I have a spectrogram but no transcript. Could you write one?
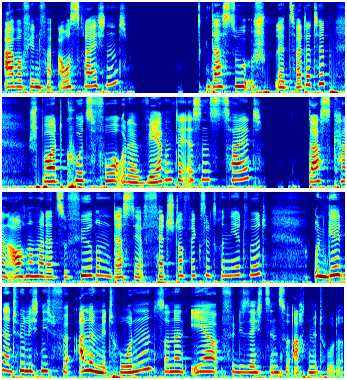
aber auf jeden Fall ausreichend. Dass du, äh, zweiter Tipp, Sport kurz vor oder während der Essenszeit. Das kann auch nochmal dazu führen, dass der Fettstoffwechsel trainiert wird und gilt natürlich nicht für alle Methoden, sondern eher für die 16 zu 8 Methode.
